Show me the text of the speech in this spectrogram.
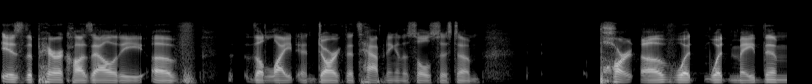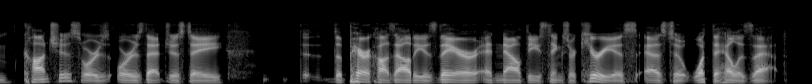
is the paracausality of the light and dark that's happening in the Sol system part of what what made them conscious or is or is that just a the, paracausality is there and now these things are curious as to what the hell is that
